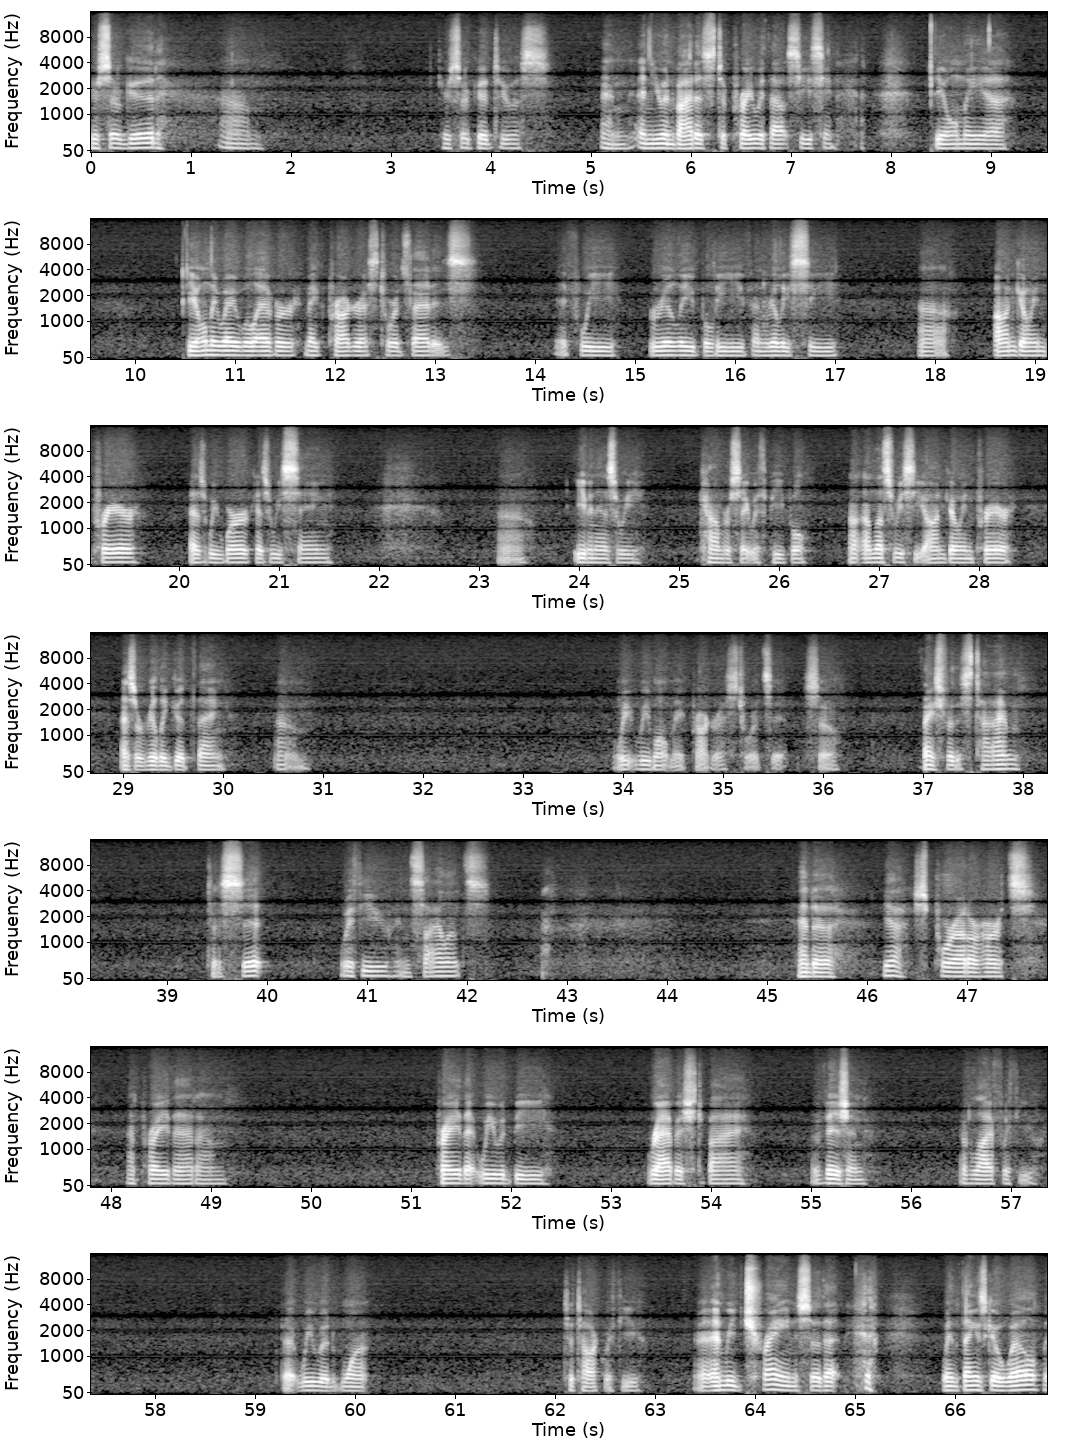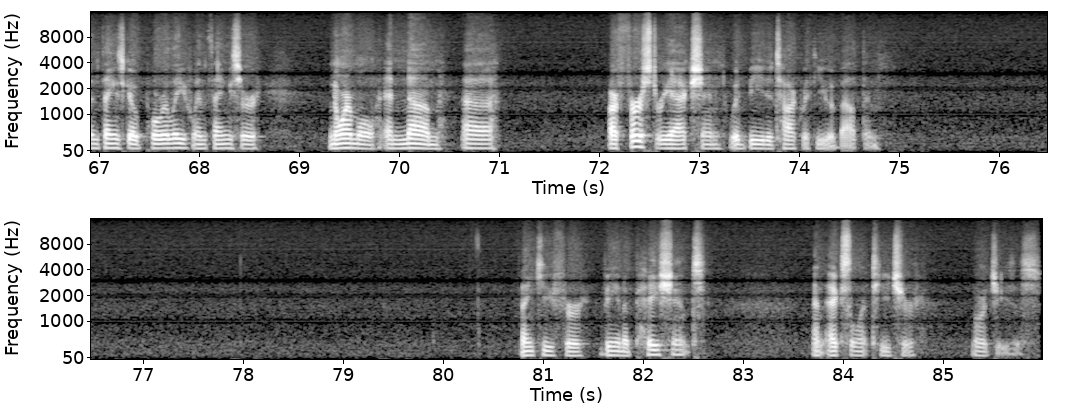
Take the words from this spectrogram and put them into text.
you're so good. Um, you're so good to us. And, and you invite us to pray without ceasing. the only uh, the only way we'll ever make progress towards that is if we really believe and really see uh, ongoing prayer as we work, as we sing, uh, even as we conversate with people, uh, unless we see ongoing prayer as a really good thing. Um, we, we won't make progress towards it. So thanks for this time to sit with you in silence. And uh, yeah, just pour out our hearts. I pray that um, pray that we would be ravished by a vision of life with you. That we would want to talk with you. And we train so that when things go well, when things go poorly, when things are normal and numb, uh, our first reaction would be to talk with you about them. Thank you for being a patient and excellent teacher, Lord Jesus.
